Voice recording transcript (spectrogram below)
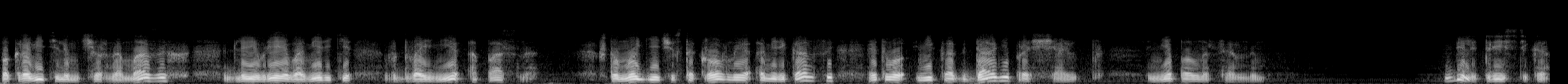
покровителем черномазых для еврея в Америке вдвойне опасно, что многие чистокровные американцы этого никогда не прощают неполноценным. Билетристика.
